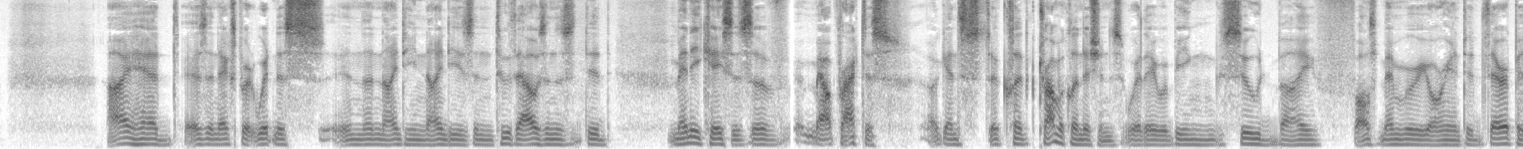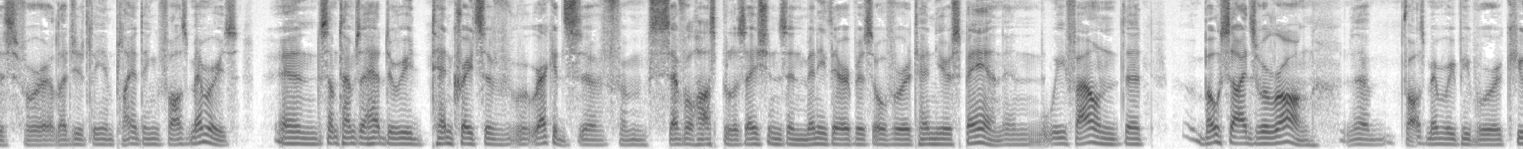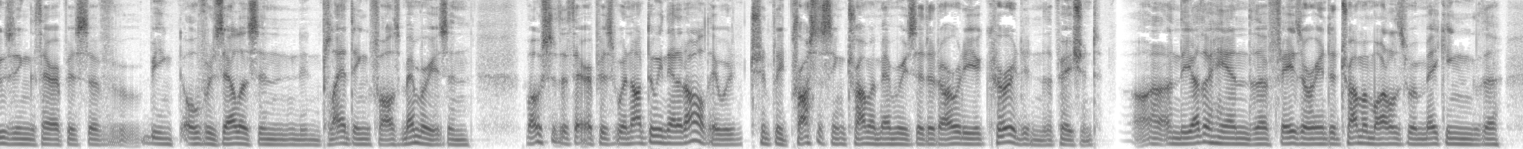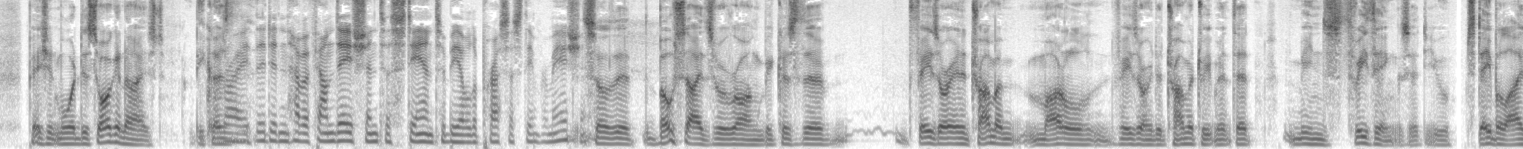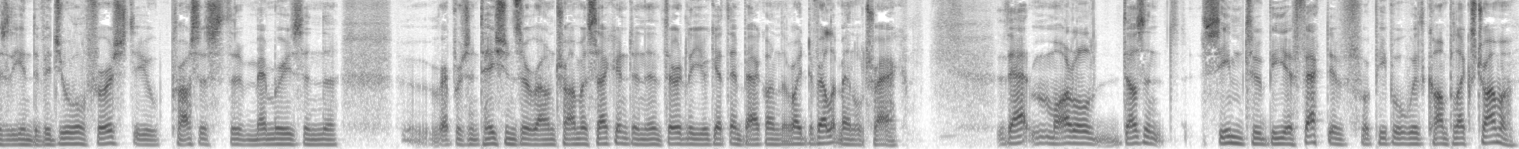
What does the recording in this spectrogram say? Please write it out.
I had, as an expert witness in the 1990s and 2000s, did many cases of malpractice against uh, cl- trauma clinicians where they were being sued by false memory oriented therapists for allegedly implanting false memories. And sometimes I had to read 10 crates of records uh, from several hospitalizations and many therapists over a 10 year span. And we found that both sides were wrong. The false memory people were accusing therapists of being overzealous in, in planting false memories, and most of the therapists were not doing that at all. They were simply processing trauma memories that had already occurred in the patient. Uh, on the other hand, the phase oriented trauma models were making the patient more disorganized because right, they didn't have a foundation to stand to be able to process the information. So that both sides were wrong because the phase-oriented trauma model, phase-oriented trauma treatment that means three things: that you stabilize the individual first, you process the memories and the uh, representations around trauma second, and then thirdly, you get them back on the right developmental track. That model doesn't seem to be effective for people with complex trauma.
